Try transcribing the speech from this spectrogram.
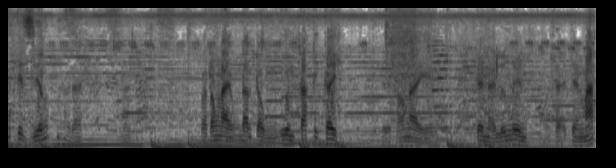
Một cái giếng ở đây. Và trong này cũng đang trồng ươm các cái cây. Để sau này cây này lớn lên, nó sẽ che mát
